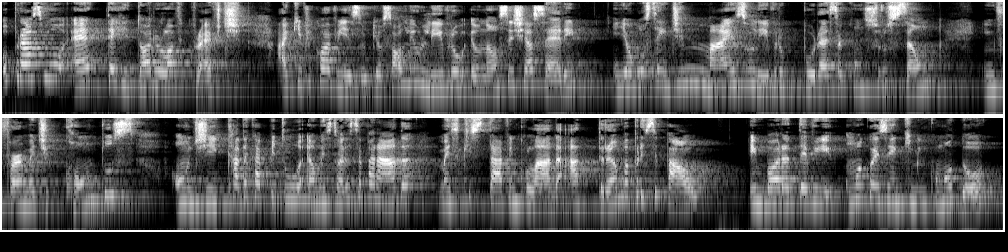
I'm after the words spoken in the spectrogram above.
O próximo é Território Lovecraft. Aqui ficou o aviso que eu só li o livro, eu não assisti a série, e eu gostei demais do livro por essa construção em forma de contos, onde cada capítulo é uma história separada, mas que está vinculada à trama principal. Embora teve uma coisinha que me incomodou,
